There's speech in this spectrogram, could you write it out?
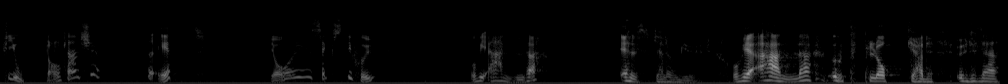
14 kanske, ett. Jag är 67. Och vi alla älskade av Gud. Och vi är alla uppplockade ur den där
